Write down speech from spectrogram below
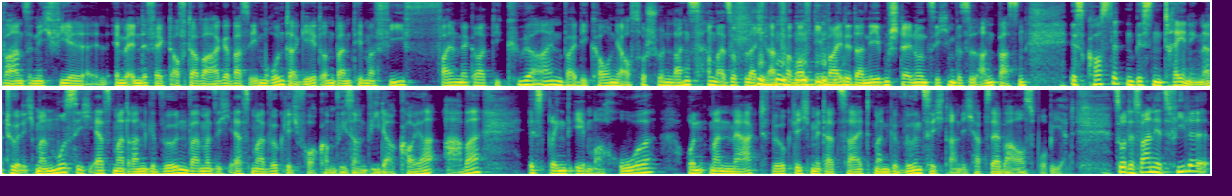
wahnsinnig viel im Endeffekt auf der Waage, was eben runtergeht. Und beim Thema Vieh fallen mir gerade die Kühe ein, weil die kauen ja auch so schön langsam. Also vielleicht einfach mal auf die Weide daneben stellen und sich ein bisschen anpassen. Es kostet ein bisschen Training, natürlich. Man muss sich erstmal dran gewöhnen, weil man sich erstmal wirklich vorkommt wie so ein Wiederkäuer. Aber es bringt eben auch Ruhe und man merkt wirklich mit der Zeit, man gewöhnt sich dran. Ich habe selber ausprobiert. So, das waren jetzt viele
